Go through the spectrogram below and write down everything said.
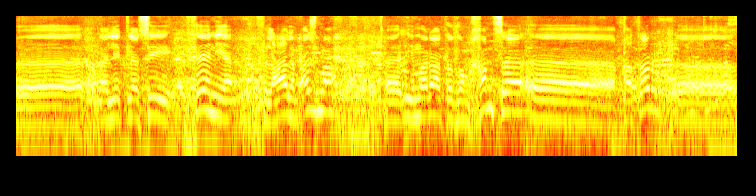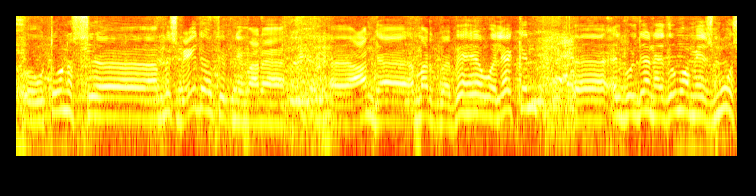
آه، اللي كلاسي ثانية في العالم أجمع. آه، الإمارات أظن خمسة قطر وتونس مش بعيدة فتني معناها عندها مرتبة باهية. ولكن البلدان هذوما ما يجموش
